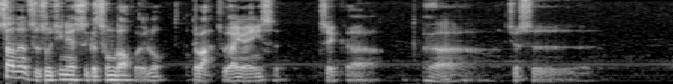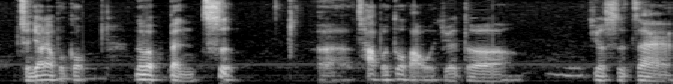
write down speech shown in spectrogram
上证指数今天是个冲高回落，对吧？主要原因是这个呃，就是成交量不够。那么本次，呃，差不多吧，我觉得就是在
